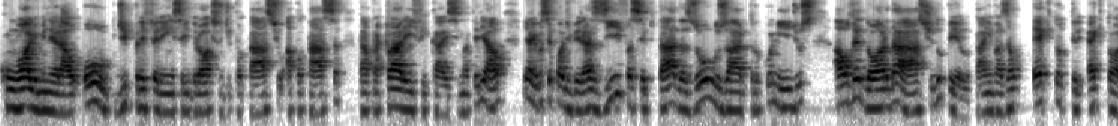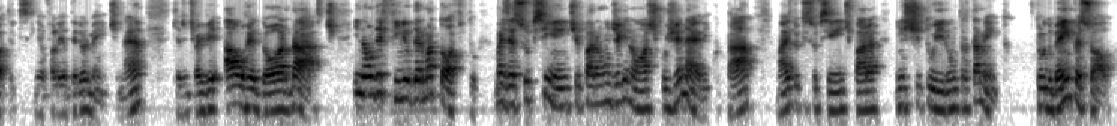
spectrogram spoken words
com óleo mineral ou, de preferência, hidróxido de potássio, a potassa, tá? Para clarificar esse material. E aí você pode ver as hifas septadas ou os artroconídeos ao redor da haste do pelo, tá? Invasão ectótrix, que nem eu falei anteriormente, né? Que a gente vai ver ao redor da haste. E não define o dermatófito, mas é suficiente para um diagnóstico genérico, tá? Mais do que suficiente para instituir um tratamento. Tudo bem, pessoal?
